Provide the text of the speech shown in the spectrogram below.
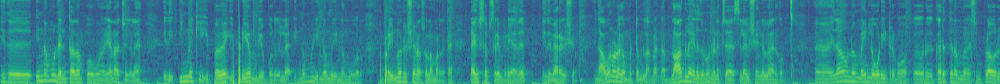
இது இன்னமும் லென்த்தாக தான் போகும். ஏன்னா வச்சுங்களேன் இது இன்றைக்கி இப்போவே இப்படியே முடிய போகிறதில்ல இன்னமும் இன்னமும் இன்னமும் வரும். அப்புறம் இன்னொரு விஷயம் நான் சொல்ல மறந்துட்டேன். லைக் சப்ஸ்கிரைப் கிடையாது. இது வேறு விஷயம். இந்த அவனுலகம் மட்டும் இல்லாமல் நான் பிளாகில் எழுதணும்னு நினச்ச சில விஷயங்கள்லாம் இருக்கும். ஏதாவது ஒன்று மைண்டில் ஓடிட்டு இருக்கோம். ஒரு கருத்து நம்ம சிம்பிளாக ஒரு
